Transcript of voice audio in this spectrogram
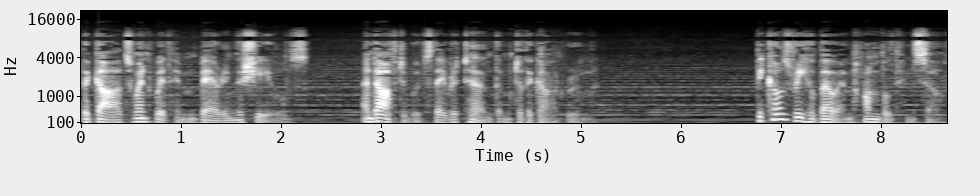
the guards went with him bearing the shields, and afterwards they returned them to the guard room. Because Rehoboam humbled himself,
